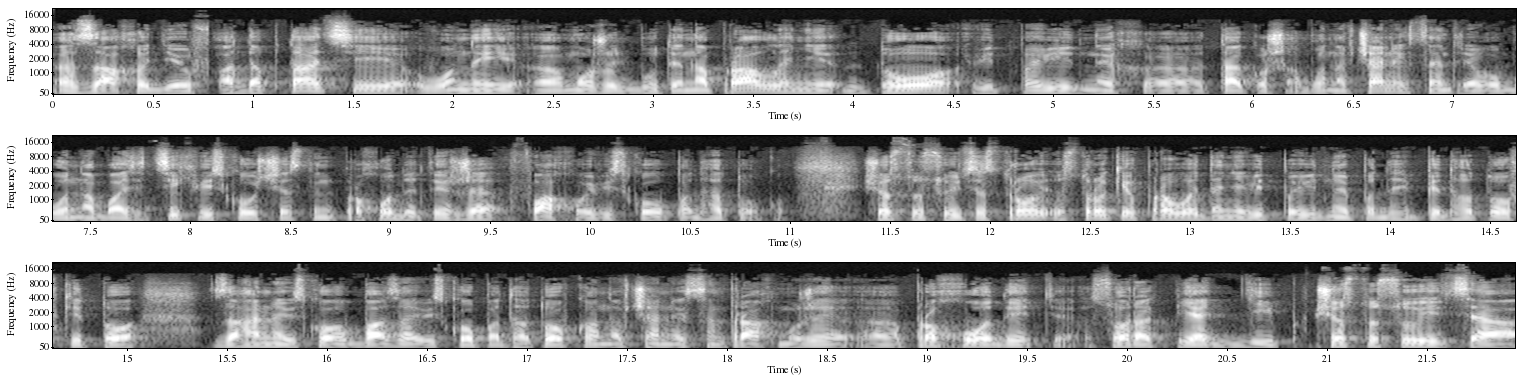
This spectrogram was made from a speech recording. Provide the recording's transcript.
заходів адаптації вони е, можуть бути направлені до відповідних е, також або навчальних центрів, або на базі цих військових частин проходити вже фахову військову підготовку. Що стосується строків проведення відповідної підготовки, то загальна військова базова військова підготовка в навчальних центрах може е, проходить 45 діб. Що стосується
